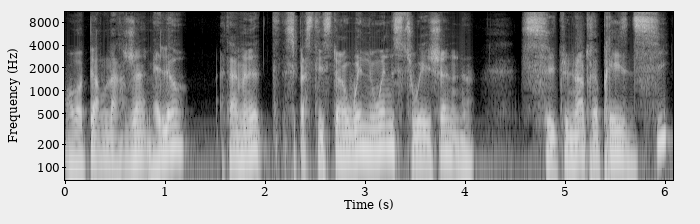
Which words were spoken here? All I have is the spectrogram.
On va perdre l'argent. Mais là, attends une minute, c'est parce que c'est un win-win situation. C'est une entreprise d'ici,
